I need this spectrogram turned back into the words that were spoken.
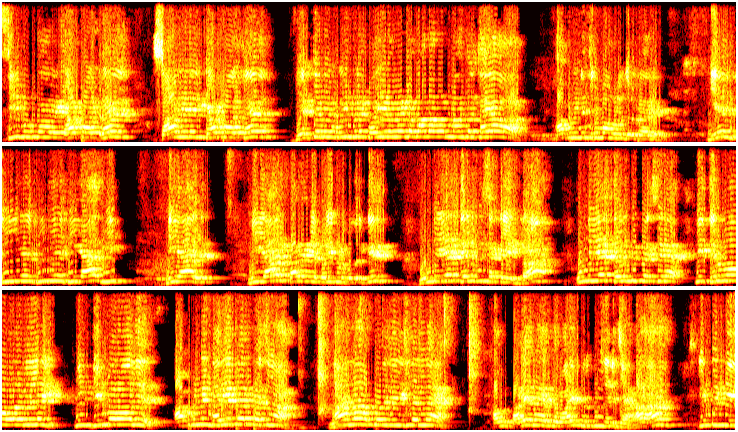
திமுகவை காப்பாற்ற ஸ்டாலினை காப்பாற்ற எத்தனை உயிர்களை பயிர வேண்டுமானாலும் நாங்கள் தயார் அப்படின்னு திருமாவளவன் சொல்றாரு. ஏன் நீ ஏன் நீ ஏன் நீ யார் நீ? நீ யாரு? நீ யார் பறவைகளை பலி கொடுப்பதற்கு? உன்னையே தெலுங்கு சக்கல் என்றான் உன்னையே தெலுங்கு பேசுகிற நீ திருமாவளவன் இல்லை நீ திம்மவாலு அப்படின்னு நிறைய பேர் பேசலாம். நான்லாம் அப்போ இது இல்ல இல்ல. அவர் பறையனா இருக்க வாய்ப்பு இருக்குன்னு நினைச்சேன். ஆனா இன்றைக்கு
